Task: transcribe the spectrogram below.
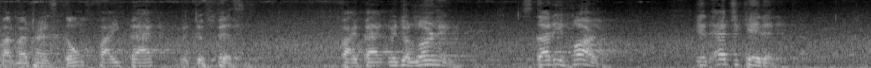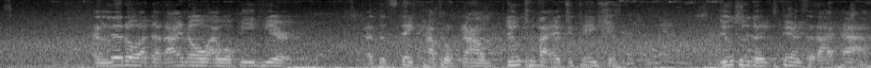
But my parents don't fight back with your fist. Fight back with your learning. Study hard. Get educated. And little that I know I will be here at the state capitol ground due to my education, due to the experience that I have,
